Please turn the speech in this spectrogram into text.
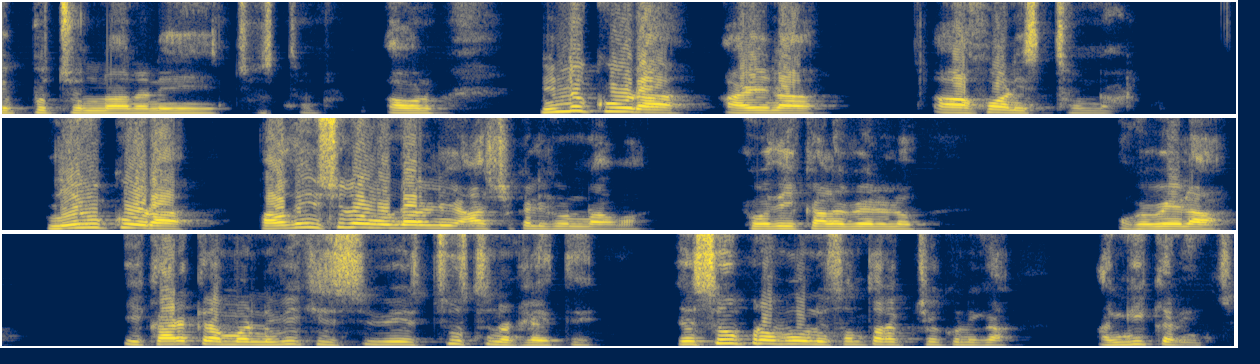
చెప్పుచున్నానని చూస్తున్నాడు అవును నిన్ను కూడా ఆయన ఆహ్వానిస్తున్నాడు. నీవు కూడా పరదేశంలో ఉండాలని ఆశ కలిగి ఉన్నావా? ఉదయకాల వేళలో ఒకవేళ ఈ కార్యక్రమాన్ని వీక్షి చూస్తున్నట్లయితే యశు ప్రభువుని సొంత రక్షకునిగా అంగీకరించు.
